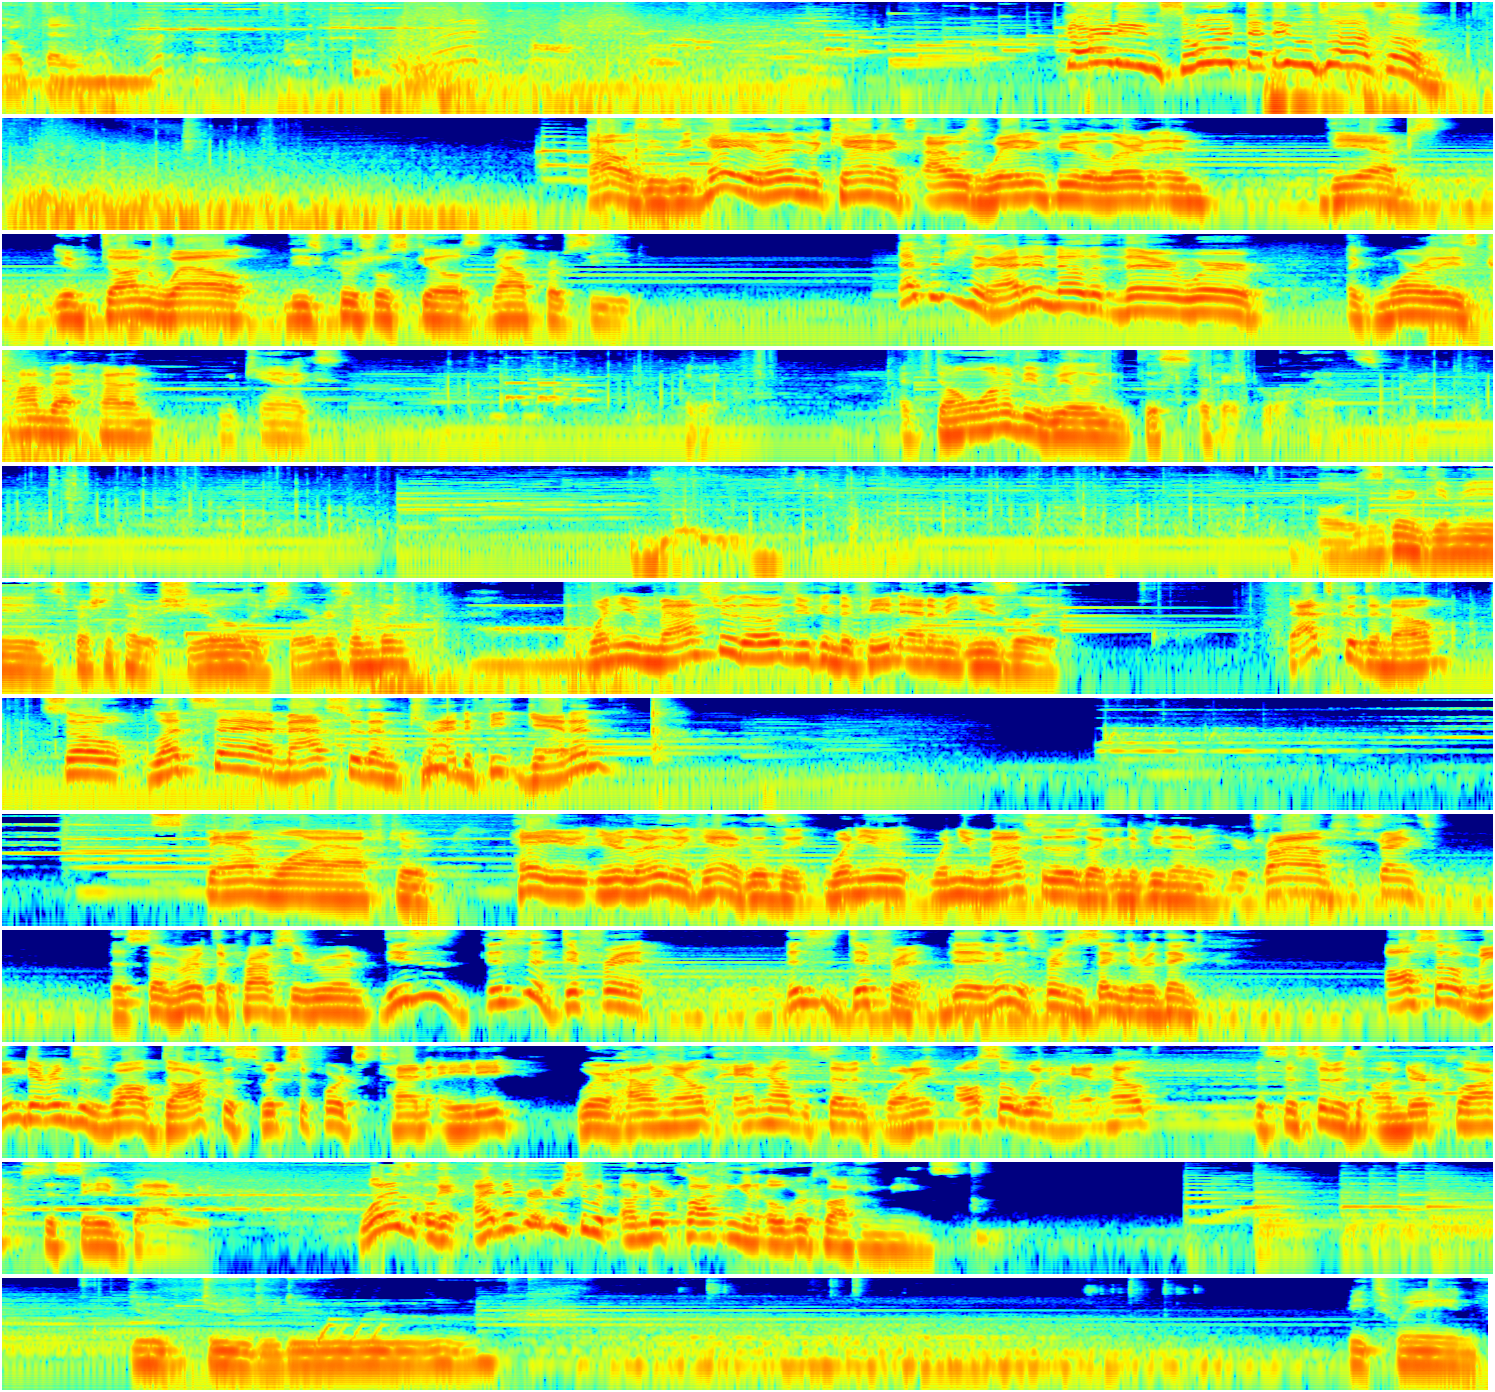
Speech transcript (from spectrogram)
Nope, that didn't work. Guardian sword? That thing looks awesome! That was easy. Hey, you're learning the mechanics. I was waiting for you to learn in DMs. You've done well these crucial skills. Now proceed. That's interesting. I didn't know that there were like more of these combat kind of mechanics. Okay. I don't want to be wielding this. Okay, cool. I have this. Okay. Oh, is this gonna give me a special type of shield or sword or something? When you master those, you can defeat an enemy easily. That's good to know. So, let's say I master them. Can I defeat Ganon? Spam Y after. Hey, you're, learning the mechanic. Let's see. When you when you master those, I can defeat an enemy. Your triumphs, your strengths, the subvert, the prophecy, ruin. These is this is a different. This is different. I think this person's saying different things. Also, main difference is while dock, the Switch supports 1080, where handheld handheld is 720. Also, when handheld, the system is underclocked to save battery. What is okay? I never understood what underclocking and overclocking means. Do do do do do. Between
